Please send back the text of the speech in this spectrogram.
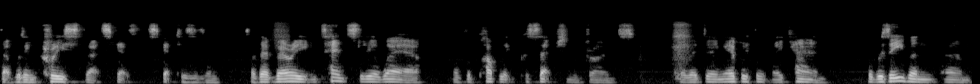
that would increase that skepticism. So they're very intensely aware of the public perception of drones. So they're doing everything they can. There was even um,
